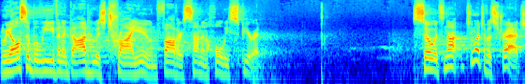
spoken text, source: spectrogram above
And we also believe in a God who is triune Father, Son, and Holy Spirit. So it's not too much of a stretch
